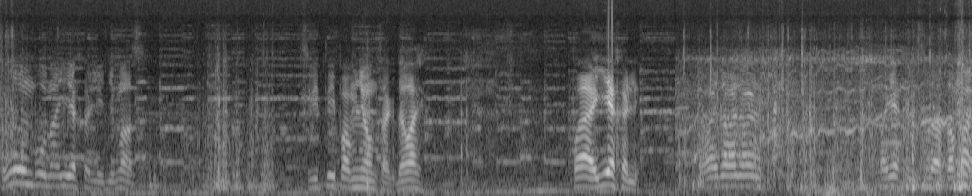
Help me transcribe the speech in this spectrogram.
Клумбу наехали, Димас. Цветы помнем так, давай. Поехали. Давай, давай, давай. Поехали сюда, за мной.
